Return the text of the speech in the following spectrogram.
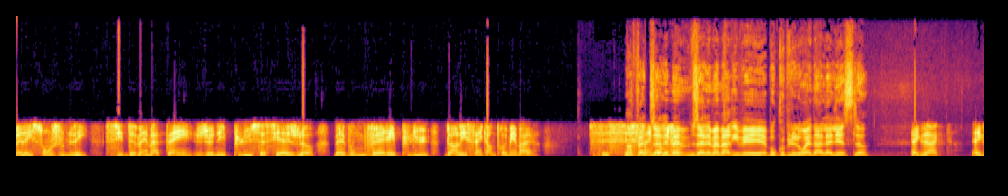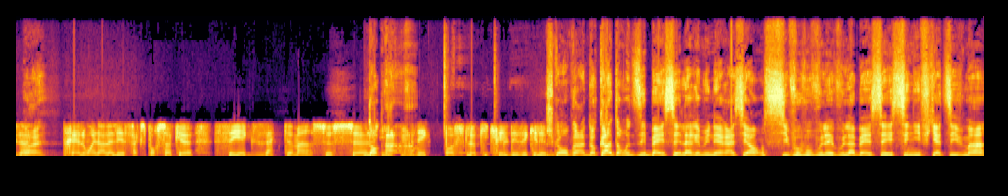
Mais là, ils sont jumelés. Si demain matin, je n'ai plus ce siège-là, ben vous me verrez plus dans les 50 premiers maires. C'est, c'est En fait, vous allez, même, vous allez même arriver beaucoup plus loin dans la liste, là. Exact. Exact. Très loin dans la liste. C'est pour ça que c'est exactement ce seul Donc, et ah, unique poste-là qui crée le déséquilibre. Je comprends. Donc, quand on dit baisser la rémunération, si vous, vous voulez vous la baisser significativement,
